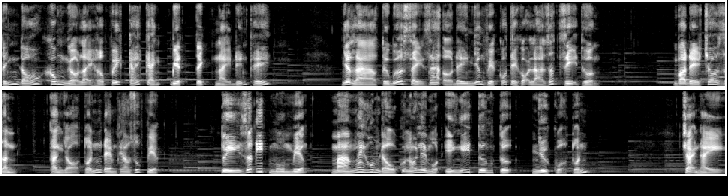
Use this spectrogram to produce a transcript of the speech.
tính đó không ngờ lại hợp với cái cảnh biệt tịch này đến thế. Nhất là từ bữa xảy ra ở đây những việc có thể gọi là rất dị thường. Và để cho dần, thằng nhỏ Tuấn đem theo giúp việc. Tuy rất ít mồm miệng mà ngay hôm đầu cũng nói lên một ý nghĩ tương tự như của Tuấn. Trại này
